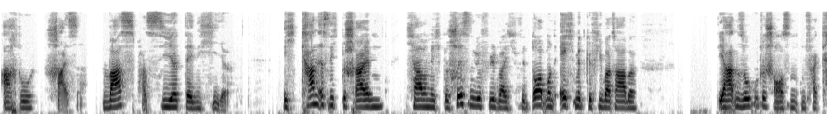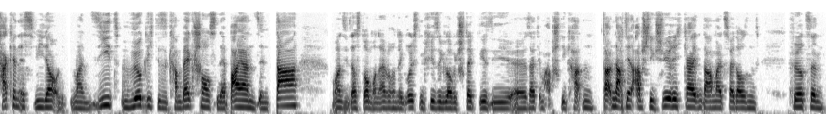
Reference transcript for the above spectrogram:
Ach du Scheiße. Was passiert denn hier? Ich kann es nicht beschreiben. Ich habe mich beschissen gefühlt, weil ich für Dortmund echt mitgefiebert habe die hatten so gute Chancen und verkacken es wieder. Und man sieht wirklich, diese Comeback-Chancen der Bayern sind da. Und man sieht, dass Dortmund einfach in der größten Krise, glaube ich, steckt, die sie äh, seit dem Abstieg hatten. Da, nach den Abstiegsschwierigkeiten damals 2014.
